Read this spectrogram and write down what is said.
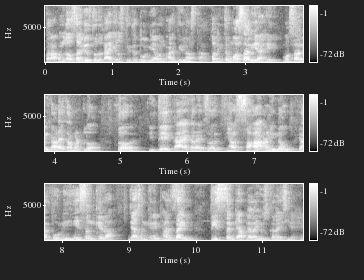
तर आपण लसावी असतो तर काय केलं असतं? इथे दोन्ही आपण भाग दिला असता. पण इथे मसावी आहे. मसावी काढायचा म्हटलं तर इथे काय करायचं? ह्या सहा आणि नऊ या दोन्हीही संख्येला ज्या संख्येने भाग जाईल तीच संख्या आपल्याला यूज करायची आहे.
